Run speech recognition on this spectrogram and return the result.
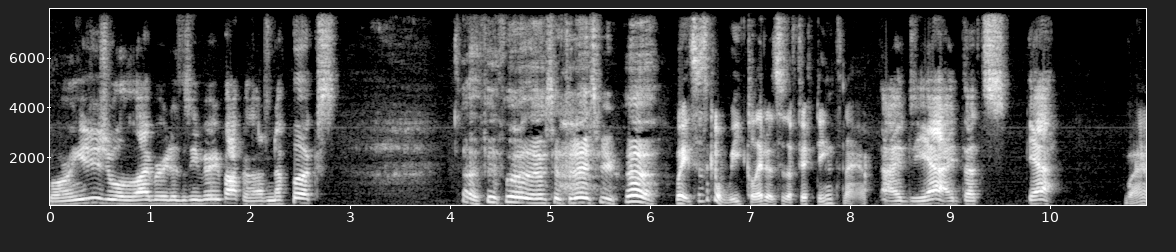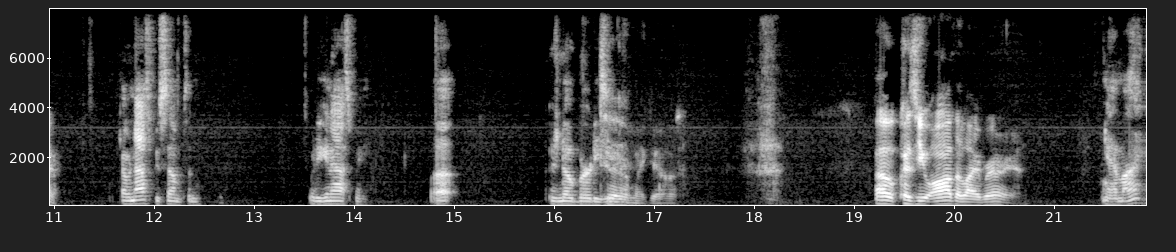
Boring as usual. The library doesn't seem very popular. Not enough books. Oh, fifth floor though, so today's view. Ah. Wait, this is like a week later. This is the fifteenth now. I yeah, I, that's yeah. Wow. Come and ask me something. What are you gonna ask me? Uh, there's no birdie here. Oh here. my god. Oh, because you are the librarian. Am I?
